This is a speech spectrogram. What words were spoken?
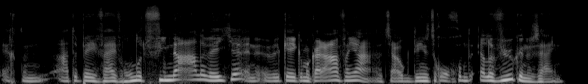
echt een ATP 500 finale, weet je. En eh, we keken elkaar aan van ja, het zou ook dinsdagochtend 11 uur kunnen zijn.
